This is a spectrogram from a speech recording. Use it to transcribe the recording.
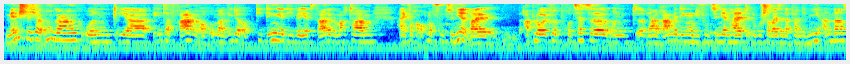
menschlicher Umgang und wir hinterfragen auch immer wieder, ob die Dinge, die wir jetzt gerade gemacht haben, einfach auch noch funktionieren, weil Abläufe, Prozesse und äh, ja, Rahmenbedingungen, die funktionieren halt logischerweise in der Pandemie anders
